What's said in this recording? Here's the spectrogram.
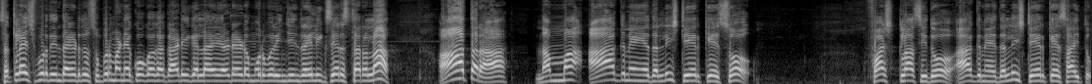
ಸಕಲೇಶ್ಪುರದಿಂದ ಹಿಡಿದು ಸುಬ್ರಹ್ಮಣ್ಯಕ್ಕೆ ಹೋಗುವಾಗ ಗಾಡಿಗೆಲ್ಲ ಎರಡೆರಡು ಮೂರು ಮೂರು ಇಂಜಿನ್ ರೈಲಿಗೆ ಸೇರಿಸ್ತಾರಲ್ಲ, ಆ ಥರ ನಮ್ಮ ಆಗ್ನೇಯದಲ್ಲಿ ಸ್ಟೇರ್ ಕೇಸು ಫಸ್ಟ್ ಕ್ಲಾಸ್ ಇದು. ಆಗ್ನೇಯದಲ್ಲಿ ಸ್ಟೇರ್ ಕೇಸ್ ಆಯಿತು.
